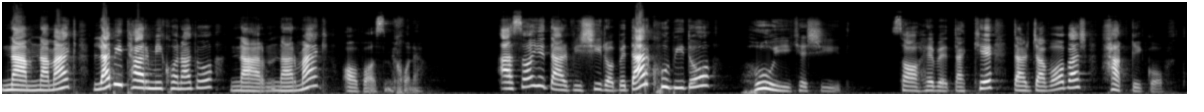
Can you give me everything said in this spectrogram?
نم نمک لبی تر می کند و نرم نرمک آواز می خونه. اسای درویشی را به در کوبید و هویی کشید. صاحب دکه در جوابش حقی گفت.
